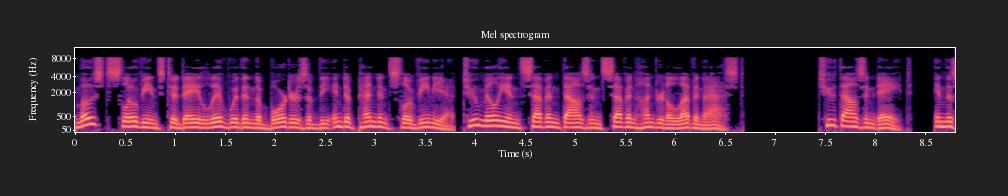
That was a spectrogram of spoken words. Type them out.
Most Slovenes today live within the borders of the independent Slovenia 2,007,711 est. 2008. In the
